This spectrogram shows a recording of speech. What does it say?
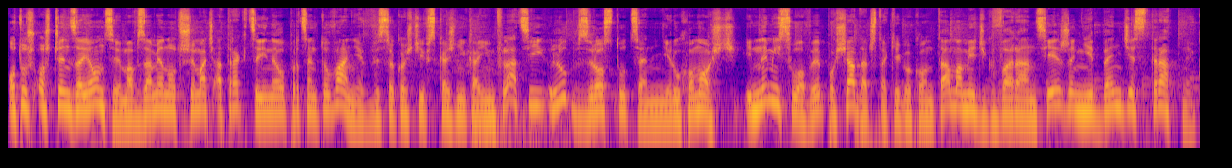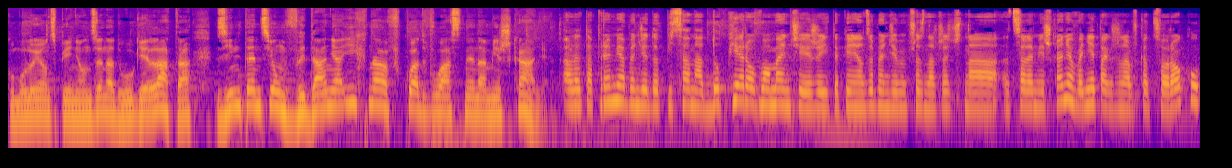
Otóż oszczędzający ma w zamian otrzymać atrakcyjne oprocentowanie w wysokości wskaźnika inflacji lub wzrostu cen nieruchomości. Innymi słowy, posiadacz takiego konta ma mieć gwarancję, że nie będzie stratny, kumulując pieniądze na długie lata z intencją wydania ich na wkład własny na mieszkanie. Ale ta premia będzie dopisana dopiero w momencie, jeżeli te pieniądze będziemy przeznaczać na cele mieszkaniowe. Nie tak, że na przykład co roku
